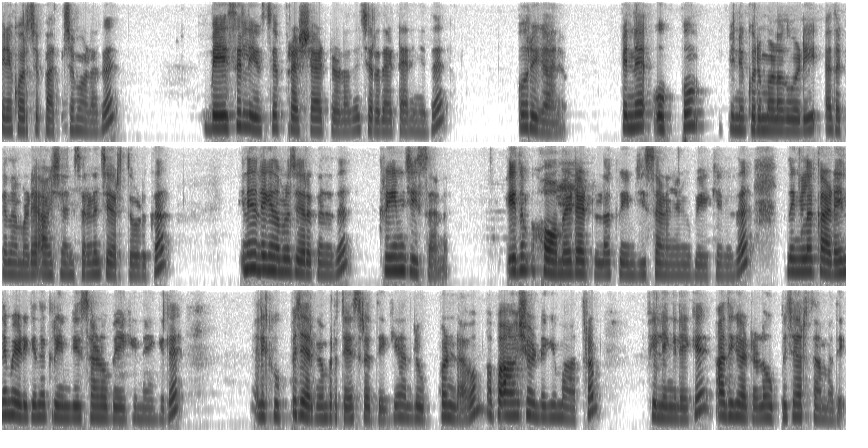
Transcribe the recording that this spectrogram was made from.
പിന്നെ കുറച്ച് പച്ചമുളക് ബേസിൽ ലീവ്സ് ഫ്രഷ് ആയിട്ടുള്ളത് ചെറുതായിട്ട് അരിഞ്ഞത് ഒറിഗാനോ. പിന്നെ ഉപ്പും പിന്നെ കുരുമുളക് പൊടി അതൊക്കെ നമ്മുടെ ആവശ്യാനുസരണം ചേർത്ത് കൊടുക്കുക. ഇനി ഇതിലേക്ക് നമ്മൾ ചേർക്കുന്നത് ക്രീം ചീസാണ് ഇതും ഹോം മെയ്ഡ് ആയിട്ടുള്ള ക്രീം ചീസാണ് ഞാൻ ഉപയോഗിക്കുന്നത്. നിങ്ങൾ കടയിൽ നിന്ന് മേടിക്കുന്ന ക്രീം ചീസാണ് ഉപയോഗിക്കുന്നതെങ്കിൽ അതിലേക്ക് ഉപ്പ് ചേർക്കാൻ പ്രത്യേകം ശ്രദ്ധിക്കുക. അതിൽ ഉപ്പുണ്ടാവും. അപ്പോൾ ആവശ്യമുണ്ടെങ്കിൽ മാത്രം ഫില്ലിങ്ങിലേക്ക് അധികമായിട്ടുള്ള ഉപ്പ് ചേർത്താൽ മതി.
